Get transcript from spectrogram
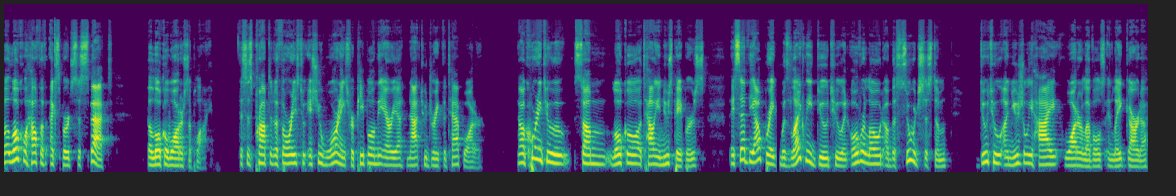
but local health experts suspect the local water supply. This has prompted authorities to issue warnings for people in the area not to drink the tap water. Now, according to some local Italian newspapers, they said the outbreak was likely due to an overload of the sewage system due to unusually high water levels in Lake Garda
